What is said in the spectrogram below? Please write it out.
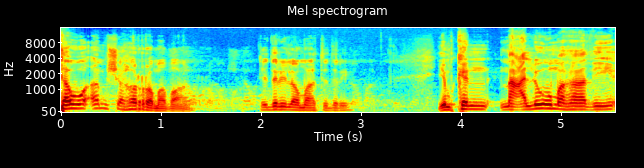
توأم شهر رمضان. تدري لو ما تدري. يمكن معلومة هذه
